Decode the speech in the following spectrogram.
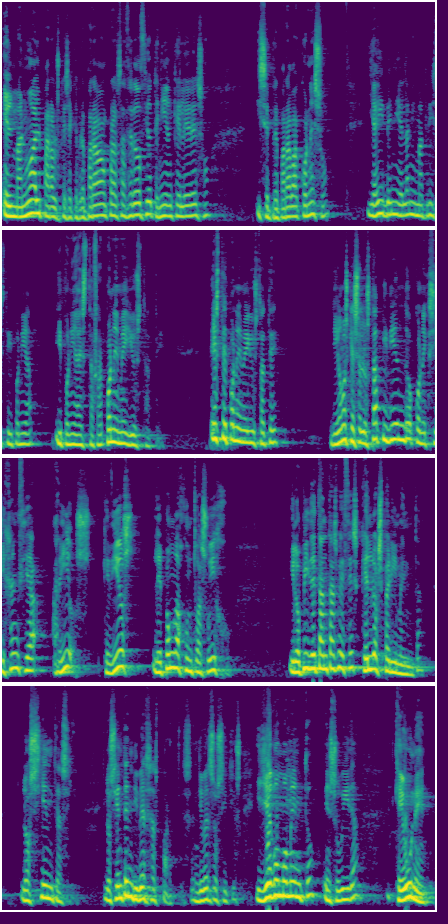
el manual para los que se preparaban para el sacerdocio, tenían que leer eso y se preparaba con eso. Y ahí venía el Anima Christi y ponía, y ponía esta frase, poneme yustate. Este poneme yustate, digamos que se lo está pidiendo con exigencia a Dios, que Dios le ponga junto a su hijo. Y lo pide tantas veces que él lo experimenta, lo siente así. Lo siente en diversas partes, en diversos sitios. Y llega un momento en su vida que une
